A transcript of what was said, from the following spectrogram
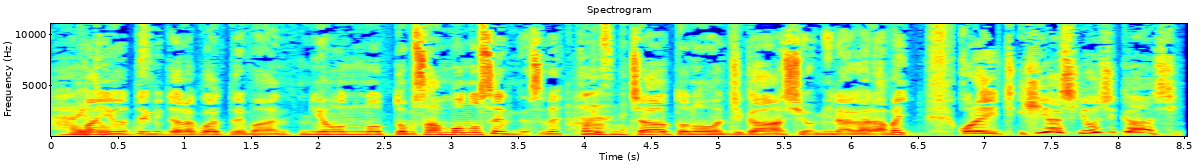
はいまあ言うてみたらこうやってまあ日本のと3本の線ですね。そうですねチャートの時間足を見ながら、まあこれ日足4時間足。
